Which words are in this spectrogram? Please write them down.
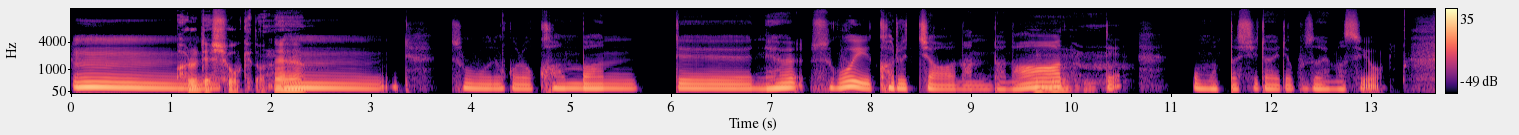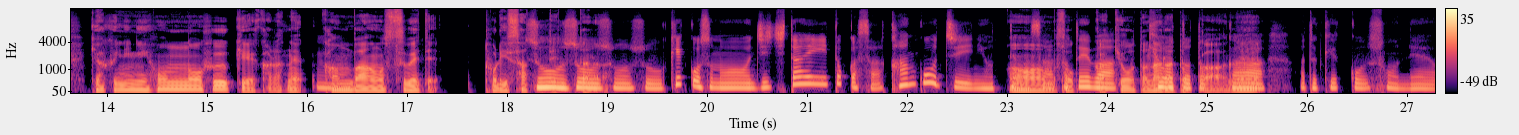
うーん。あるでしょうけどね。んそうだから看板ってねすごいカルチャーなんだなーうん思った次第でございますよ。逆に日本の風景からね、うん。看板をすべて取り去っていったら。そうそうそうそう。結構その自治体とかさ観光地によってあはさ例えば京都奈良とかかあと結構そうね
